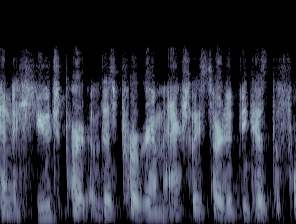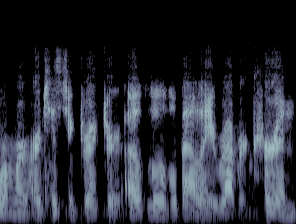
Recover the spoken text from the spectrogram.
and a huge part of this program actually started because the former artistic director of Louisville Ballet, Robert Curran,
